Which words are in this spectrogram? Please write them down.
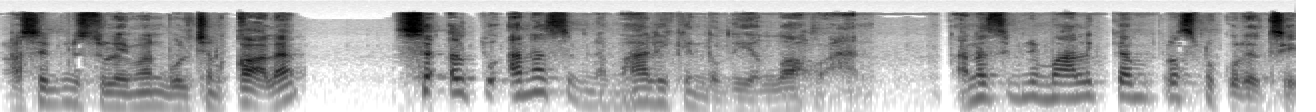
আসিম ইবনে সুলাইমান বলছেন, কালা সালতু আনাস ইবনে মালিক রাদিয়াল্লাহু ইবনে মালিককে আমি প্রশ্ন করেছি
